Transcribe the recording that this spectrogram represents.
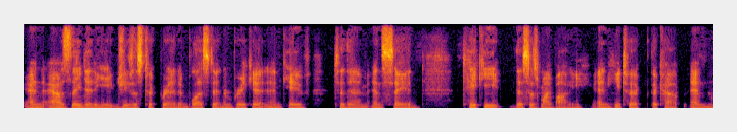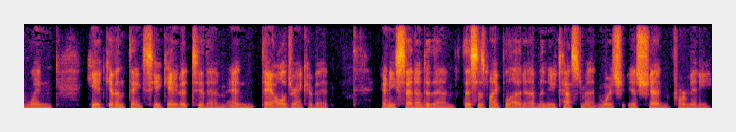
And as they did eat, Jesus took bread and blessed it and brake it and gave to them and said, Take, eat, this is my body. And he took the cup, and when he had given thanks, he gave it to them, and they all drank of it. And he said unto them, This is my blood of the New Testament, which is shed for many.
